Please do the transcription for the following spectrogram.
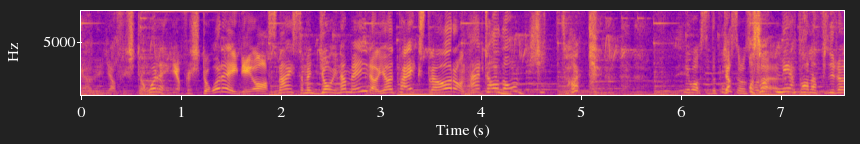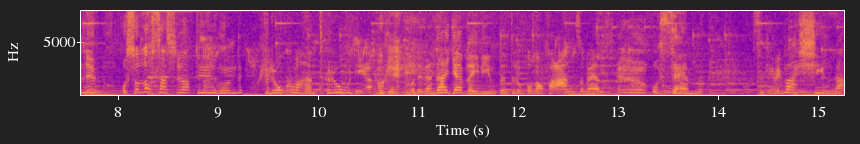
Jag, jag förstår dig, jag förstår dig. Det är asnice, men joina mig då. Jag har ett par extra öron. Här, ta dem! Shit, tack! Jag bara sätter på Ja, dem och så ner på alla fyra nu och så låtsas du att du är en hund för då kommer han tro det. Okej. Och det den där jävla idioten tror på vad fan som helst. Och sen så kan vi bara chilla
